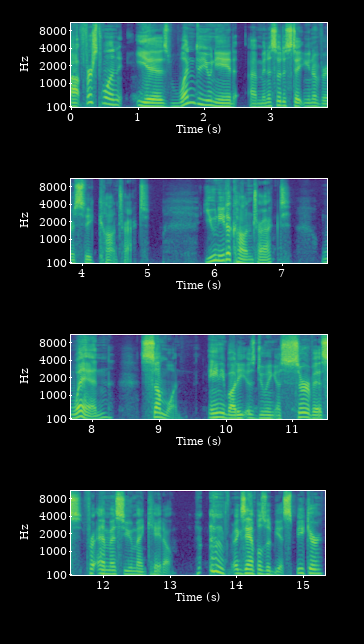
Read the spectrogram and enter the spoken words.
Uh, first one is when do you need a Minnesota State University contract? You need a contract when someone, anybody, is doing a service for MSU Mankato. Examples would be a speaker,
